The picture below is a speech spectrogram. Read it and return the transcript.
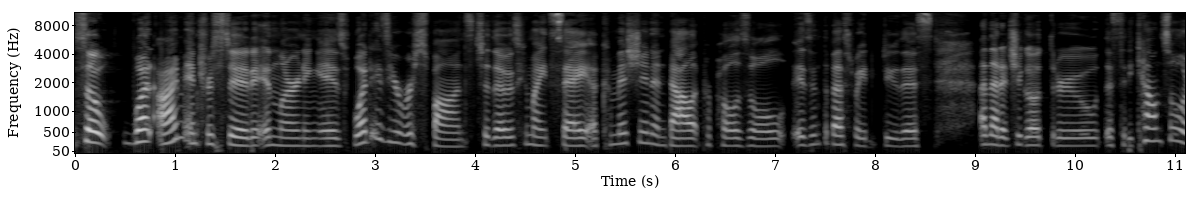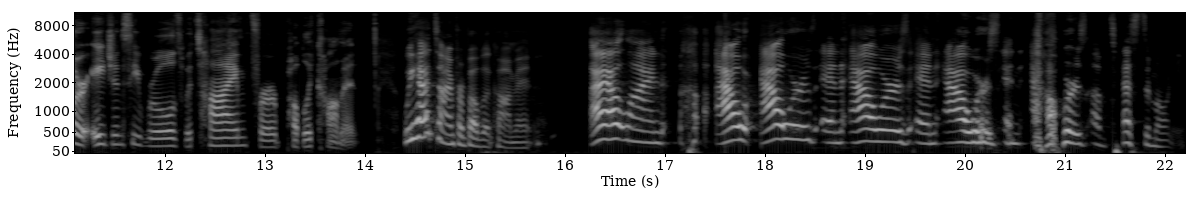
So, what I'm interested in learning is what is your response to those who might say a commission and ballot proposal isn't the best way to do this and that it should go through the city council or agency rules with time for public comment? We had time for public comment. I outlined hours and hours and hours and hours of testimony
